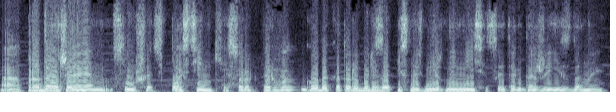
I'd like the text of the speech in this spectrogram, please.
А, Продолжаем слушать пластинки 41 года, которые были записаны в мирные месяцы и тогда же изданы.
